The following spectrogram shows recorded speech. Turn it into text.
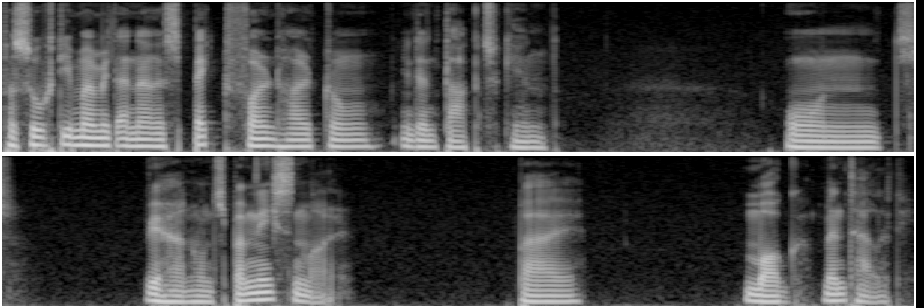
versucht immer mit einer respektvollen Haltung in den Tag zu gehen. Und wir hören uns beim nächsten Mal bei Mog Mentality.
